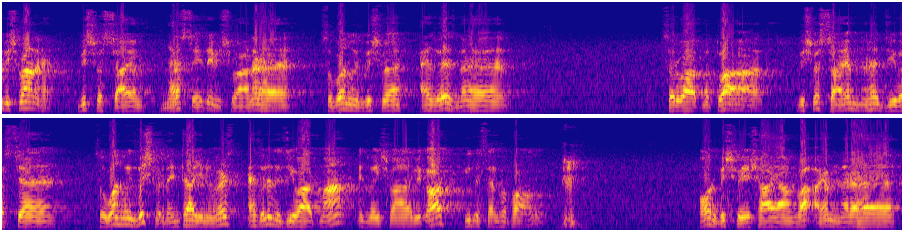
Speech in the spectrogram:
विश्वानर है विश्वस्यायम नरस्यते विश्वानर है सो वन इज़ विश्व एज वेल एज नर है सर्वात्मत्वात् one who is Vishwa, the entire universe, as well as the Jivatma, is Vaishvana because he is the self of all. और विश्वेशायाम व अयम नर है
